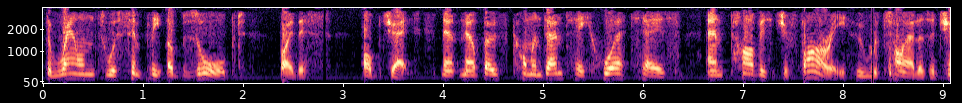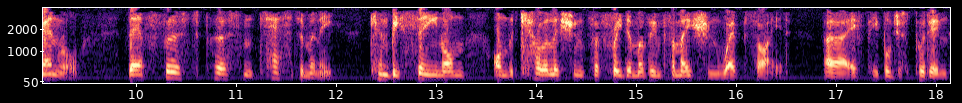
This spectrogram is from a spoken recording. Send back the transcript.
the rounds were simply absorbed by this object. Now, now both Comandante Huertas and Parviz Jafari, who retired as a general, their first-person testimony can be seen on, on the Coalition for Freedom of Information website. Uh, if people just put in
